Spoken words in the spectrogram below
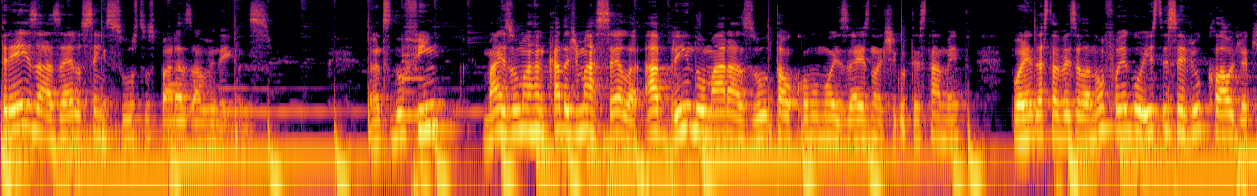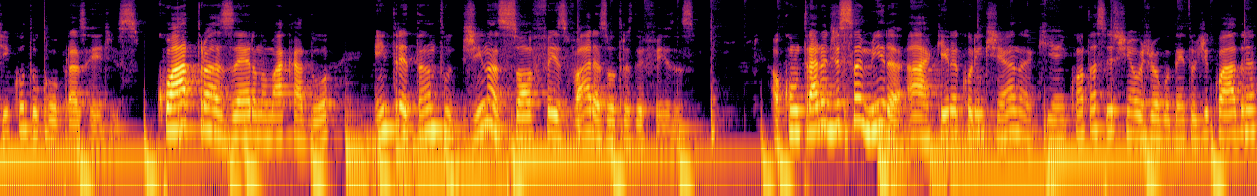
3 a 0 sem sustos para as alvinegras. Antes do fim, mais uma arrancada de Marcela, abrindo o mar azul tal como Moisés no Antigo Testamento. Porém, desta vez ela não foi egoísta e serviu Cláudia, que cutucou para as redes. 4 a 0 no marcador. Entretanto, Gina só fez várias outras defesas. Ao contrário de Samira, a arqueira corintiana, que enquanto assistia ao jogo dentro de quadra,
